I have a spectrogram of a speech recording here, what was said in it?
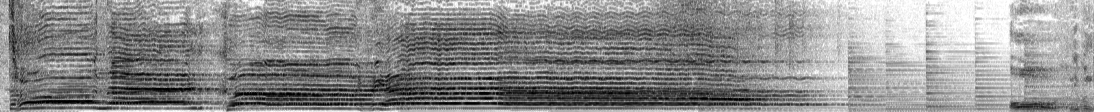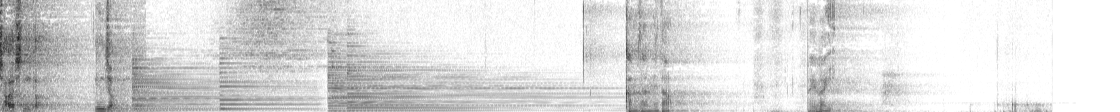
떠날 거야. 오, 이분 잘하신다. 인정. 감사합니다. 바이바이.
